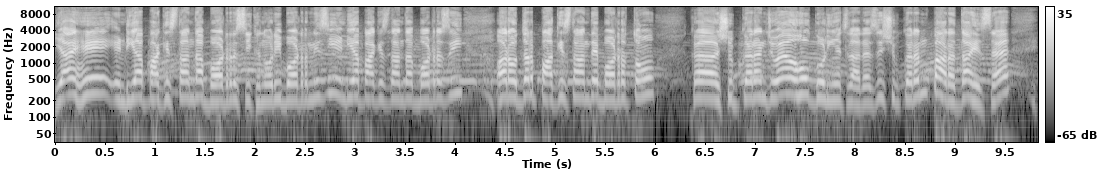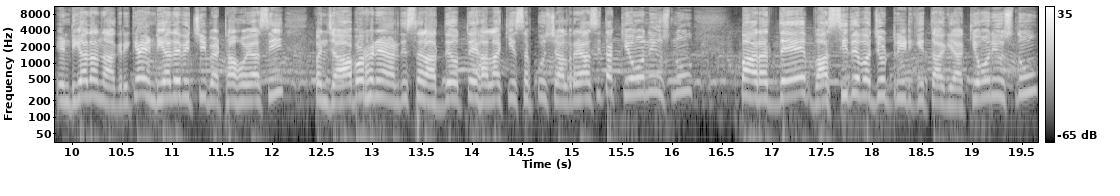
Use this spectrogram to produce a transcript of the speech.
ਜਾਂ ਇਹ ਇੰਡੀਆ ਪਾਕਿਸਤਾਨ ਦਾ ਬਾਰਡਰ ਸੀ, ਖਨੌਰੀ ਬਾਰਡਰ ਨਹੀਂ ਸੀ, ਇੰਡੀਆ ਪਾਕਿਸਤਾਨ ਦਾ ਬਾਰਡਰ ਸੀ ਔਰ ਉਧਰ ਪਾਕਿਸਤਾਨ ਦੇ ਬਾਰਡਰ ਤੋਂ ਕ- ਸ਼ੁਭਕਰਨ ਜੋ ਹੈ ਉਹ ਗੋਲੀਆਂ ਚਲਾ ਰਿਹਾ ਸੀ। ਸ਼ੁਭਕਰਨ ਭਾਰਤ ਦਾ ਹਿੱਸਾ ਹੈ, ਇੰਡੀਆ ਦਾ ਨਾਗਰਿਕ ਹੈ, ਇੰਡੀਆ ਦੇ ਵਿੱਚ ਹੀ ਬੈਠਾ ਹੋਇਆ ਸੀ। ਪੰਜਾਬ ਔਰ ਹਰਿਆਣਾ ਦੀ ਸਰਹੱਦ ਦੇ ਉੱਤੇ ਹਾਲਾਂਕਿ ਇਹ ਸਭ ਕੁਝ ਚੱਲ ਰਿਹਾ ਸੀ ਤਾਂ ਕਿਉਂ ਨਹੀਂ ਉਸ ਨੂੰ ਭਾਰਤ ਦੇ ਵਾਸੀ ਦੇ ਵਜੋਂ ਟਰੀਟ ਕੀਤਾ ਗਿਆ? ਕਿਉਂ ਨਹੀਂ ਉਸ ਨੂੰ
